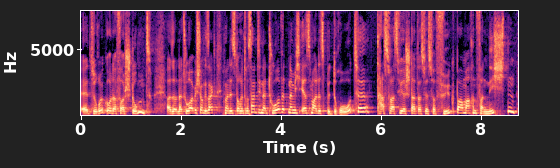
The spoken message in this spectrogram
äh, zurück oder verstummt. Also Natur habe ich schon gesagt, ich meine, das ist doch interessant, die Natur wird nämlich erstmal das Bedrohte, das, was wir statt, dass wir es verfügbar machen, vernichten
